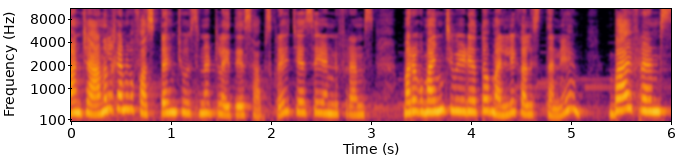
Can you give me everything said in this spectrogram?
మన ఛానల్ కనుక ఫస్ట్ టైం చూసినట్లయితే సబ్స్క్రైబ్ చేసేయండి ఫ్రెండ్స్. మరొక మంచి వీడియోతో మళ్ళీ కలుస్తానే. బాయ్ ఫ్రెండ్స్.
